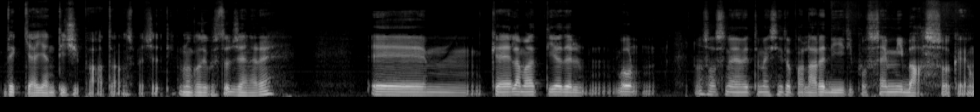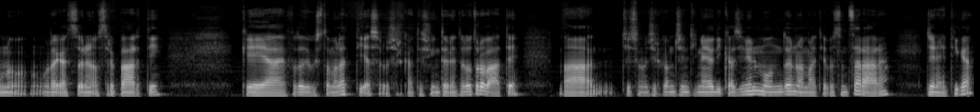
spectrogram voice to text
vecchiaia anticipata, una, specie di, una cosa di questo genere ehm, che è la malattia del... Boh, non so se ne avete mai sentito parlare di tipo Sammy Basso, che è uno, un ragazzo delle nostre parti che ha affrontato questa malattia, se lo cercate su internet lo trovate, ma ci sono circa un centinaio di casi nel mondo, è una malattia abbastanza rara, genetica,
